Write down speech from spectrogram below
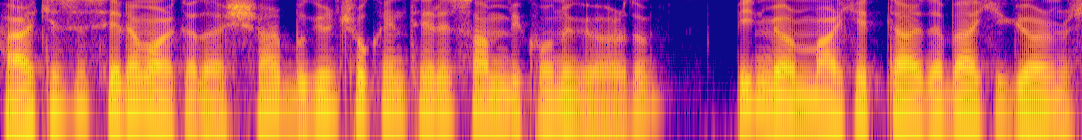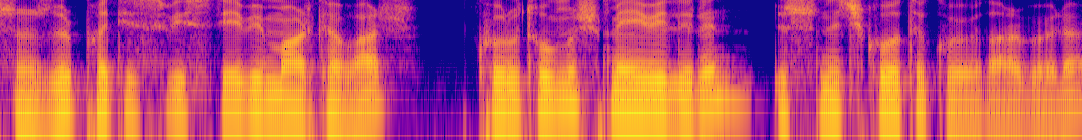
Herkese selam arkadaşlar. Bugün çok enteresan bir konu gördüm. Bilmiyorum marketlerde belki görmüşsünüzdür. Patis Swiss diye bir marka var. Kurutulmuş meyvelerin üstüne çikolata koyuyorlar böyle.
